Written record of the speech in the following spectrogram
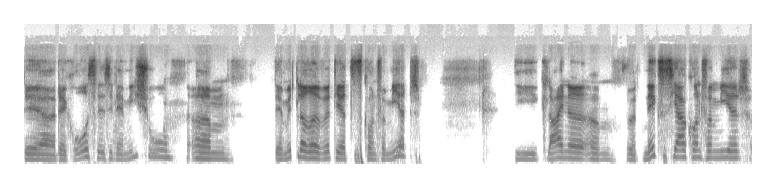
Der, der Große ist in der Mischu, ähm, der Mittlere wird jetzt konfirmiert, die Kleine ähm, wird nächstes Jahr konfirmiert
